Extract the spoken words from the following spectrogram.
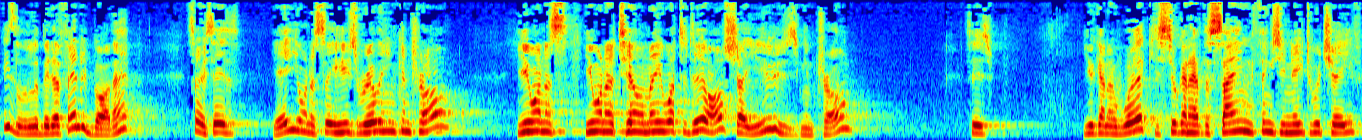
he's a little bit offended by that. So he says, yeah, you want to see who's really in control? You want to, you want to tell me what to do? I'll show you who's in control. He says, you're going to work, you're still going to have the same things you need to achieve.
